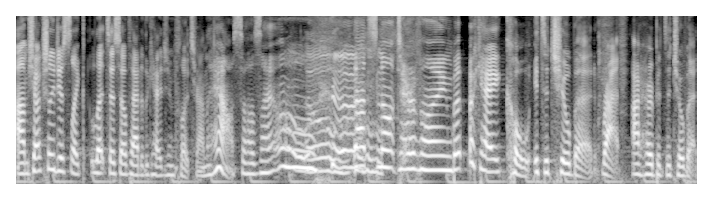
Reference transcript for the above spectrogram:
Um, she actually just like lets herself out of the cage and floats around the house. So I was like, oh, that's not terrifying, but okay, cool. It's a chill bird. Right. I hope it's a chill bird.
